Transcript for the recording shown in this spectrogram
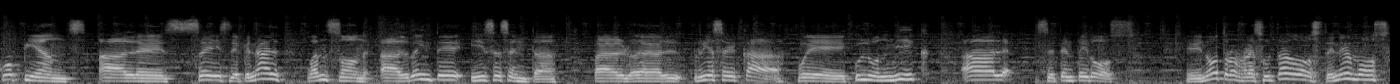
Copians al 6 de penal, Wanson al 20 y 60. Para el, Rijeka fue Kulunmik al 72. En otros resultados tenemos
